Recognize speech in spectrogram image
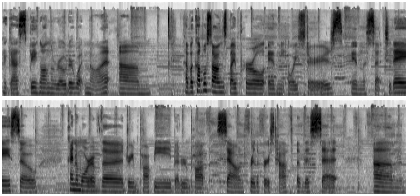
I guess, being on the road or whatnot. Um, have a couple songs by Pearl and the Oysters in the set today, so kind of more of the dream poppy bedroom pop sound for the first half of this set. Um,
